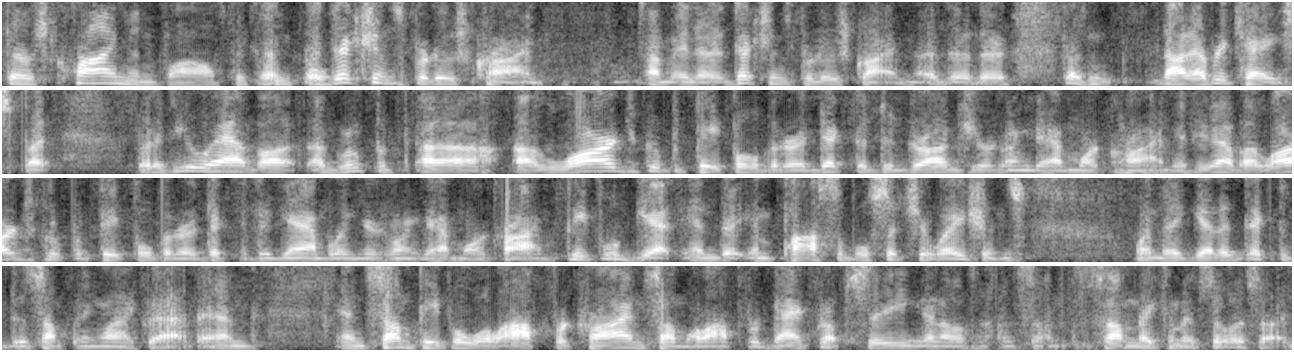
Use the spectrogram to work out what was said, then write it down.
there's crime involved, that people Addictions produce crime. I mean, addictions produce crime. Uh, There, there doesn't, not every case, but, but if you have a, a group of, uh, a large group of people that are addicted to drugs, you're going to have more crime. If you have a large group of people that are addicted to gambling, you're going to have more crime. People get into impossible situations when they get addicted to something like that. And, and some people will opt for crime, some will opt for bankruptcy, you know, some, some may commit suicide.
